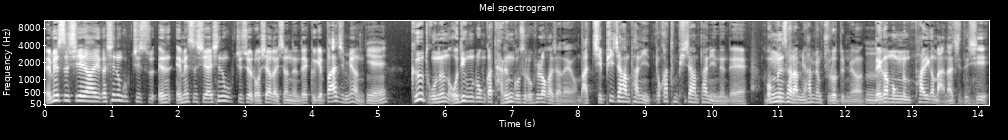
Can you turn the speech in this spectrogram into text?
MSCI가 신흥국 지수 MSCI 신흥국 지수에 러시아가 있었는데 그게 빠지면 예. 그 돈은 어디론가 다른 곳으로 흘러가잖아요. 마치 피자 한 판이 똑같은 피자 한 판이 있는데 먹는 사람이 한 명 줄어들면 음. 내가 먹는 파이가 많아지듯이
